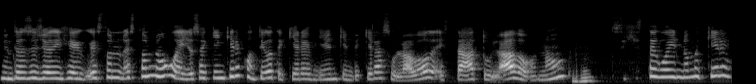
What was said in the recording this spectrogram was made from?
Entonces yo dije, esto, esto no, güey, o sea, quien quiere contigo te quiere bien, quien te quiere a su lado está a tu lado, ¿no? Entonces dije, este güey no me quiere.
